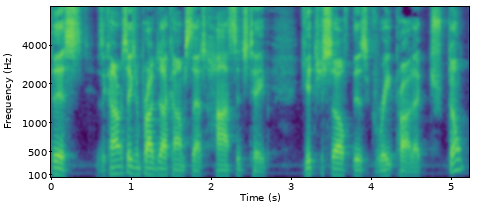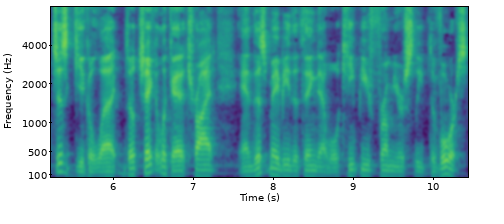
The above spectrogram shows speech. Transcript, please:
This is a conversationproject.com slash hostage tape. Get yourself this great product. Don't just giggle at it. Don't take a look at it, try it. And this may be the thing that will keep you from your sleep divorce.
